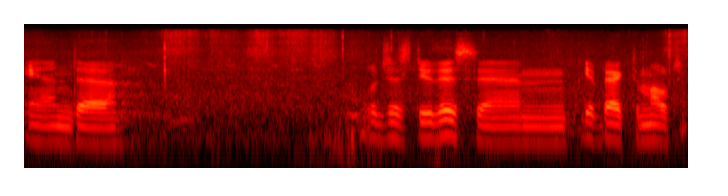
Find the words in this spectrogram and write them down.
And uh, we'll just do this and get back to mulching.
